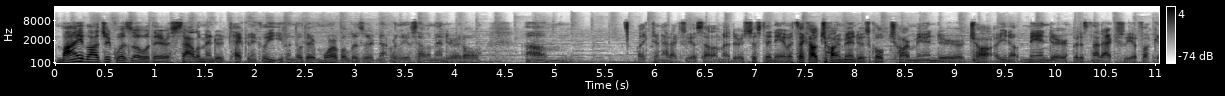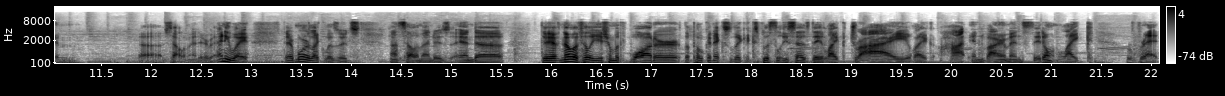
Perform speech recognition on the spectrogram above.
My logic was, oh, they're a salamander technically, even though they're more of a lizard, not really a salamander at all. Um, like they're not actually a salamander. It's just a name. It's like how Charmander is called Charmander, or Char, you know, Mander, but it's not actually a fucking uh, salamander. But anyway, they're more like lizards, not salamanders. And uh, they have no affiliation with water. The Pokedex like explicitly says they like dry, like hot environments. They don't like red.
